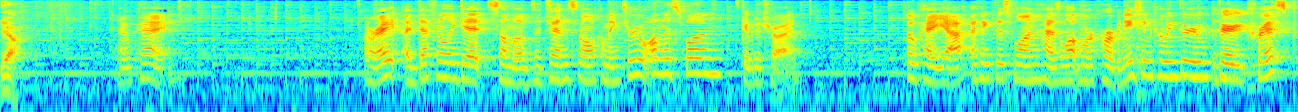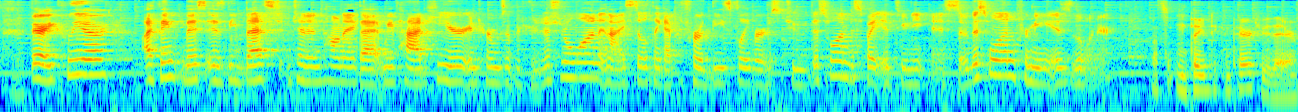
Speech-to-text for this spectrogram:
Yeah. Okay. All right, I definitely get some of the gin smell coming through on this one. Let's give it a try. Okay, yeah, I think this one has a lot more carbonation coming through. Very crisp, very clear. I think this is the best gin and tonic that we've had here in terms of a traditional one, and I still think I prefer these flavors to this one despite its uniqueness. So this one for me is the winner. That's something big to compare to there.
